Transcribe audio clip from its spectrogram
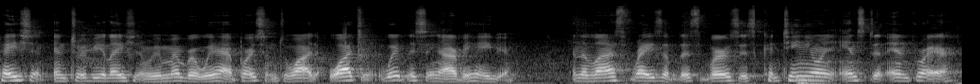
patient in tribulation. Remember, we have persons watching, witnessing our behavior. And the last phrase of this verse is continuing instant in prayer.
